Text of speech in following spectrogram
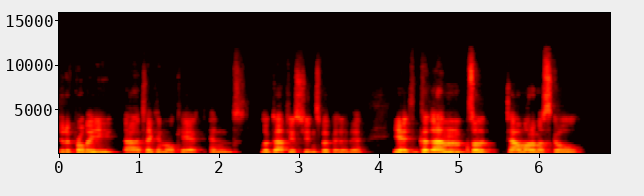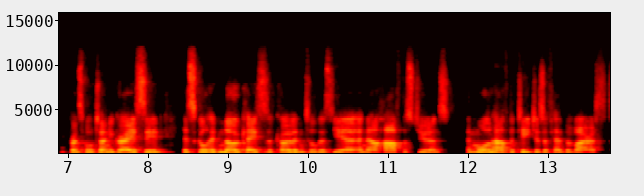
should have probably uh, taken more care and looked after your students a bit better there. Yeah, um, so Tau Marama School principal Tony Gray said his school had no cases of COVID until this year, and now half the students and more than half the teachers have had the virus.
